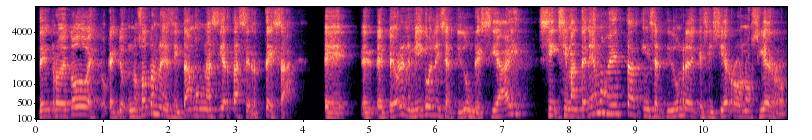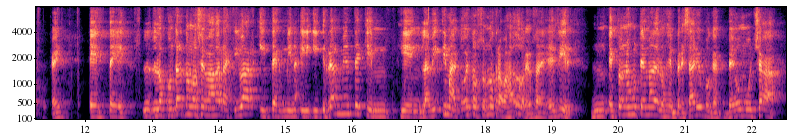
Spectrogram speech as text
Dentro de todo esto, ¿okay? Yo, nosotros necesitamos una cierta certeza. Eh, el, el, peor enemigo es la incertidumbre. Si hay, si, si mantenemos esta incertidumbre de que si cierro o no cierro, ¿okay? este, los contratos no se van a reactivar y, termina, y, y, realmente quien, quien, la víctima de todo esto son los trabajadores. O sea, es decir, esto no es un tema de los empresarios porque veo mucha,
